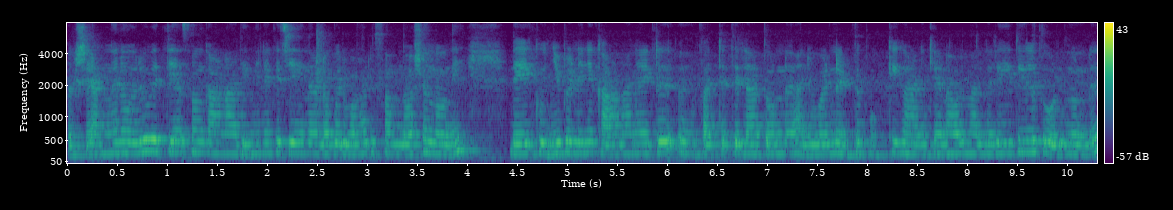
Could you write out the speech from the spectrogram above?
പക്ഷെ അങ്ങനെ ഒരു വ്യത്യാസവും കാണാതെ ഇങ്ങനെയൊക്കെ ചെയ്യുന്നതുകൊണ്ട് ഒരുപാട് സന്തോഷം തോന്നി. ദേ കുഞ്ഞു പെണ്ണിനെ കാണാനായിട്ട് പറ്റത്തില്ലാത്തതുകൊണ്ട് അനുപെണ്ണ് എടുത്ത് പൊക്കി കാണിക്കണം അവൾ നല്ല രീതിയിൽ തൊഴുന്നുണ്ട്.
